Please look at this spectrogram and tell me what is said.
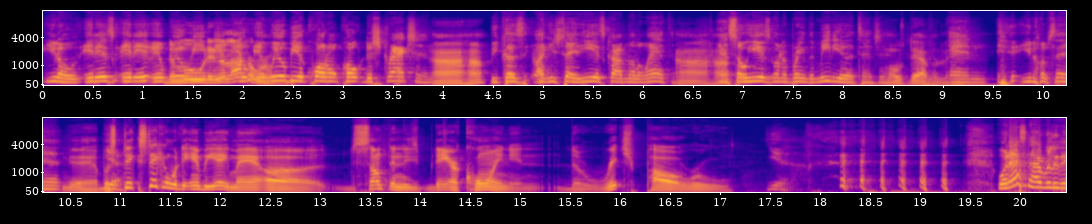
you know it is it it, it The will mood be in the it- locker it, it will be a quote unquote distraction Uh-huh. because like you said he is Carmelo Anthony and so he is going to bring the media attention most definitely. and you know what I'm saying Yeah, but Stick, sticking with the NBA, man, uh, something they are coining the Rich Paul rule. yeah well that's not really the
